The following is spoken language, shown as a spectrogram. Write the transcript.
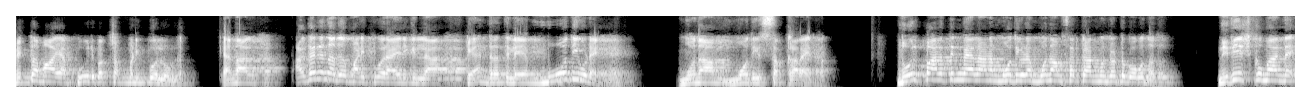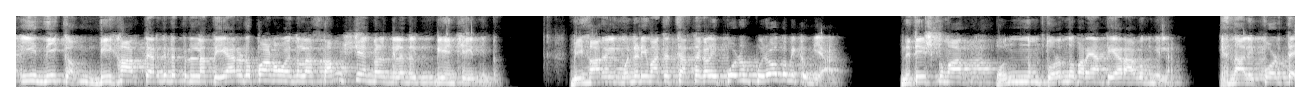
വ്യക്തമായ ഭൂരിപക്ഷം മണിപ്പൂരിലുണ്ട്. എന്നാൽ തകരുന്നത് മണിപ്പൂരായിരിക്കില്ല. കേന്ദ്രത്തിലെ മോദിയുടെ മൂന്നാം മോദി സർക്കാരായിരിക്കും നൂൽപാലത്തിന്മേലാണ് മോദിയുടെ മൂന്നാം സർക്കാർ മുന്നോട്ട് പോകുന്നത്. നിതീഷ് കുമാറിന്റെ ഈ നീക്കം ബീഹാർ തെരഞ്ഞെടുപ്പിനുള്ള തയ്യാറെടുപ്പാണോ എന്നുള്ള സംശയങ്ങൾ നിലനിൽക്കുകയും ചെയ്യുന്നുണ്ട്. ബീഹാറിൽ മുന്നണി മാറ്റ ചർച്ചകൾ ഇപ്പോഴും പുരോഗമിക്കുകയാണ്. നിതീഷ് കുമാർ ഒന്നും തുറന്നു പറയാൻ തയ്യാറാകുന്നുമില്ല എന്നാൽ ഇപ്പോഴത്തെ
